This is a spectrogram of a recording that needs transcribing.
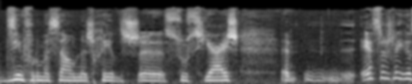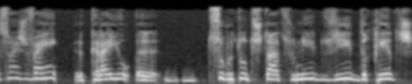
desinformação nas redes uh, sociais. Essas ligações vêm, creio, sobretudo dos Estados Unidos e de redes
